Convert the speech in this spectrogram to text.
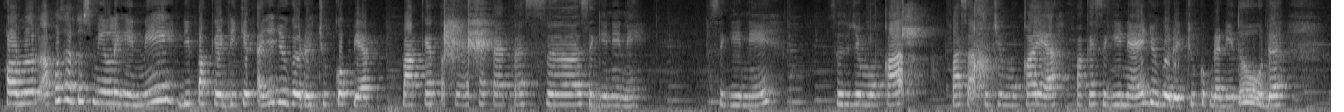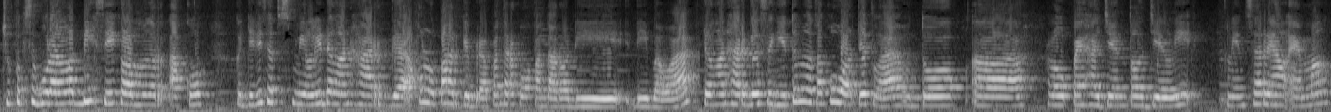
kalau menurut aku 100 ml ini dipakai dikit aja juga udah cukup ya. Pakai setetes segini nih. Segini cuci muka. Pas aku cuci muka ya pakai segini aja juga udah cukup. Dan itu udah cukup sebulan lebih sih kalau menurut aku. Jadi 100 ml dengan harga aku lupa harga berapa ntar aku akan taruh di di bawah. Dengan harga segitu menurut aku worth it lah untuk uh, low pH gentle jelly cleanser yang emang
